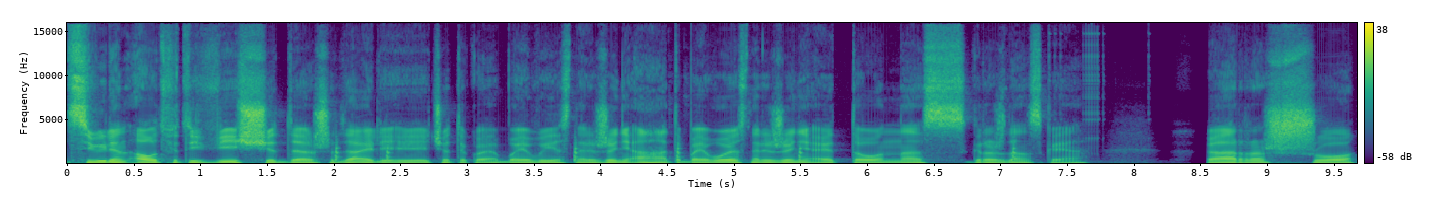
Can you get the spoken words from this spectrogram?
civilian outfit и вещи даже, да? Или, или что такое? Боевые снаряжения. Ага, это боевое снаряжение, это у нас гражданское. Хорошо.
